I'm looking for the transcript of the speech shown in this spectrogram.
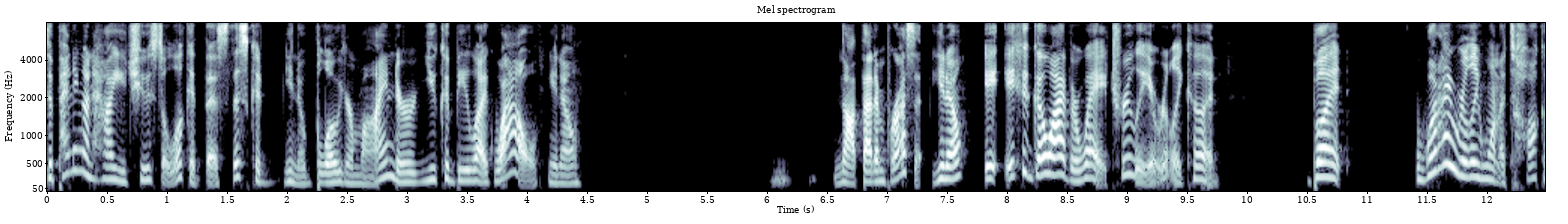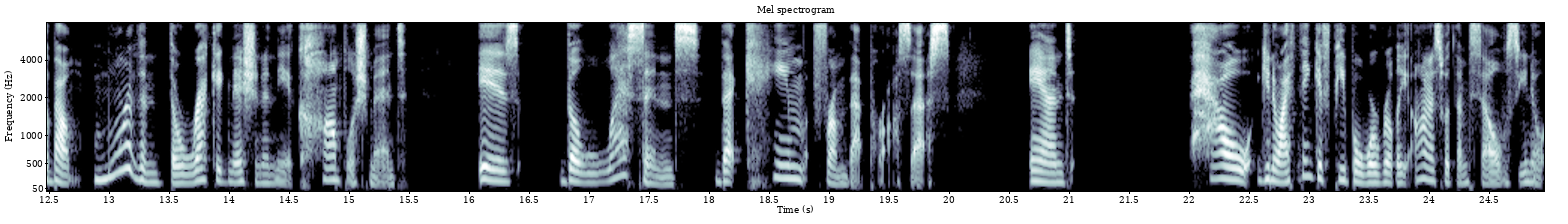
depending on how you choose to look at this, this could, you know, blow your mind or you could be like, wow, you know, not that impressive. You know, it, it could go either way. Truly, it really could. But what I really want to talk about more than the recognition and the accomplishment is the lessons that came from that process. And how you know i think if people were really honest with themselves you know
